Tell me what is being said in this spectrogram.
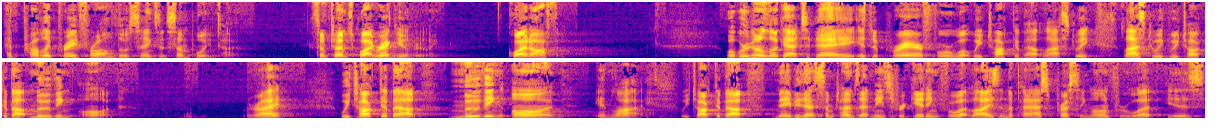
have probably prayed for all those things at some point in time. Sometimes quite regularly, quite often. What we're going to look at today is a prayer for what we talked about last week. Last week we talked about moving on. Right? We talked about moving on in life. We talked about maybe that sometimes that means forgetting for what lies in the past, pressing on for what is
